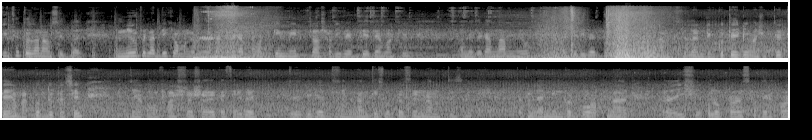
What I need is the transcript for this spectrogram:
কিছু তো জানা উচিত ভাই। নিউ প্লেয়ার দেখে মনে দেখা আমার টিমমেট চাষা রিভাইভ দিয়ে দেয় আমাকে। আমি জায়গার নাম নিও রিভাইভ নাম ল্যান্ডিং করতে বিমা শক্তিতে আমার বন্ধুর কাছে। যাই হোক আমার ফার্স্ট স্যারের কাছে রিভাইভ রিভাইভ দিয়েছে আমি নামতেছি ওর কাছে নামতেছি। তখন ল্যান্ডিং করব আপনার এই সে কুলোকটারের ছাদের পর।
